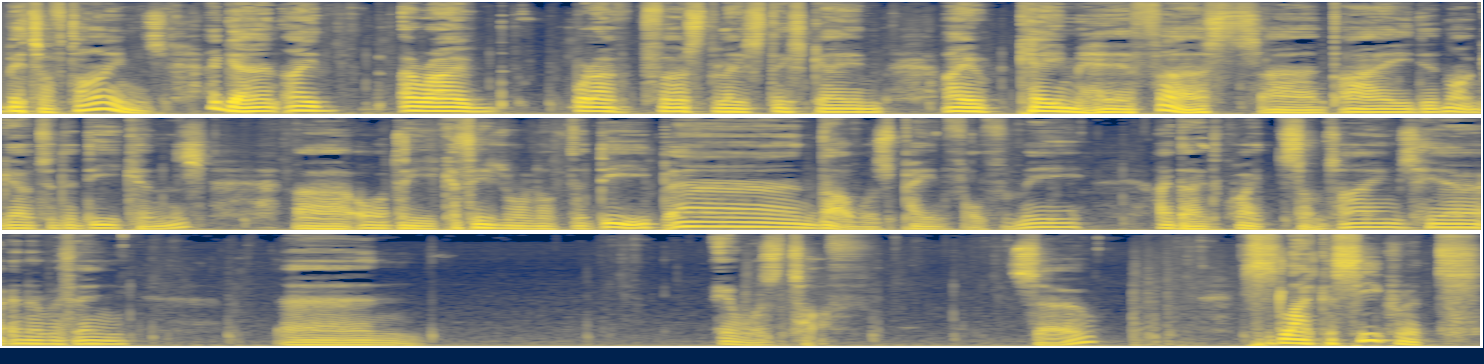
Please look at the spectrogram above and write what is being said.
bit of times. Again, I arrived when I first placed this game. I came here first, and I did not go to the Deacons uh, or the Cathedral of the Deep, and that was painful for me. I died quite sometimes here and everything and it was tough. So, this is like a secret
